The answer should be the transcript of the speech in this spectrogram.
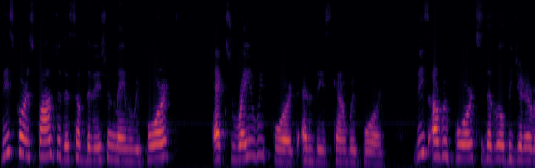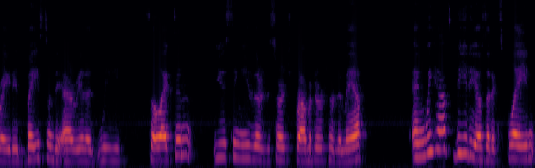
These correspond to the subdivision name report, X-ray report, and discount report. These are reports that will be generated based on the area that we selected using either the search parameters or the map and we have videos that explain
